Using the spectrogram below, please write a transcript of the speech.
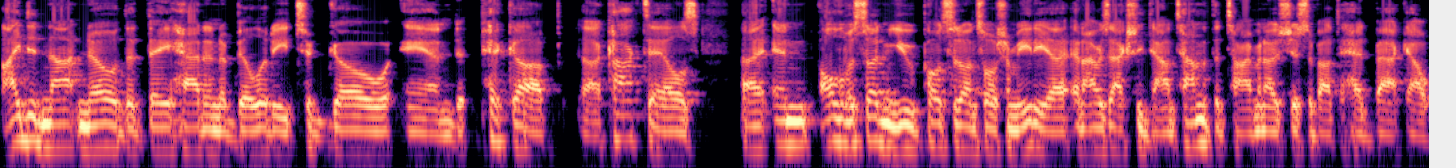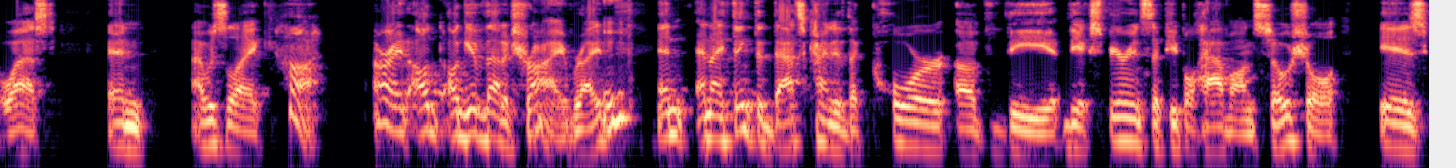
I did not know that they had an ability to go and pick up uh, cocktails. Uh, and all of a sudden you posted on social media and I was actually downtown at the time and I was just about to head back out west. And I was like, huh, all right, I'll, I'll give that a try. Right. Mm-hmm. And, and I think that that's kind of the core of the, the experience that people have on social is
